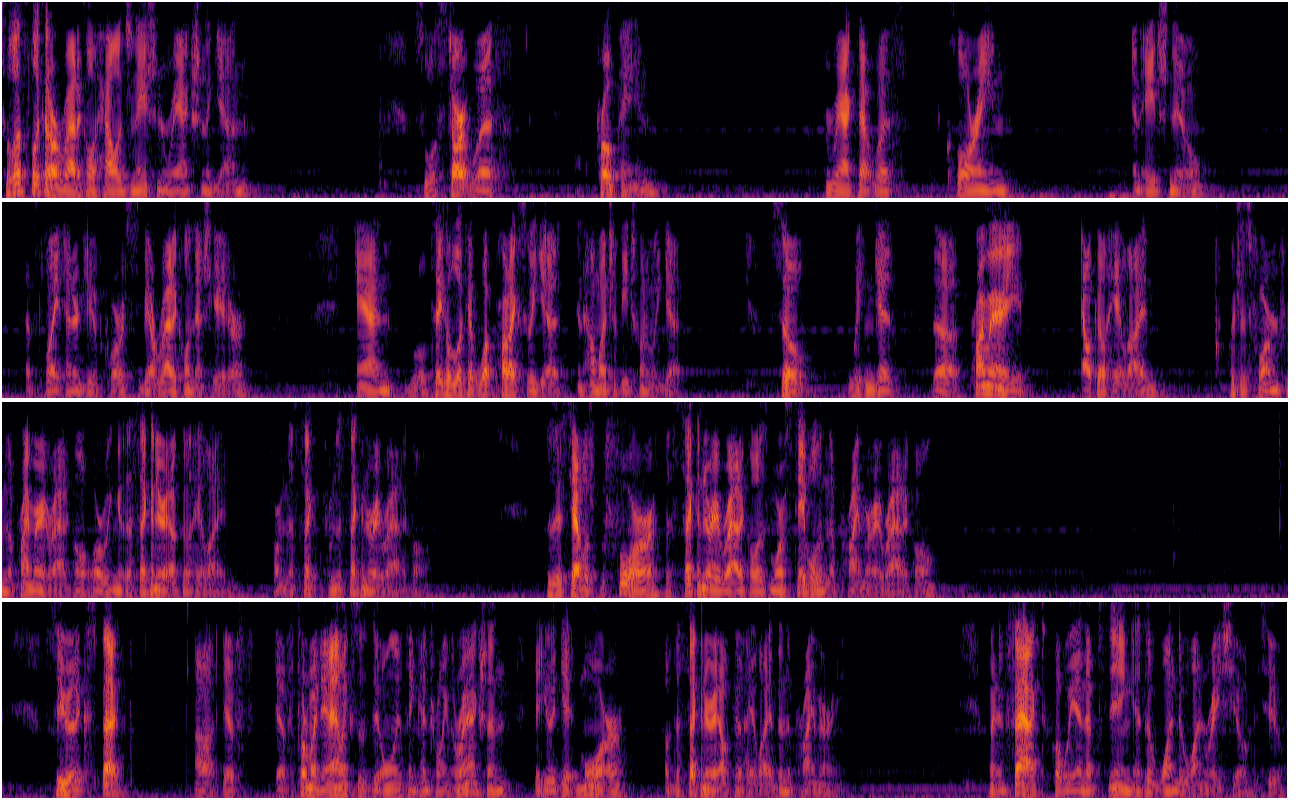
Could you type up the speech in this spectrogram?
So let's look at our radical halogenation reaction again. So we'll start with propane and react that with chlorine and H nu. That's light energy, of course, to be our radical initiator. And we'll take a look at what products we get and how much of each one we get. So we can get the primary alkyl halide, which is formed from the primary radical, or we can get the secondary alkyl halide from the, from the secondary radical. As we established before, the secondary radical is more stable than the primary radical. So you would expect, uh, if, if thermodynamics was the only thing controlling the reaction, that you would get more of the secondary alkyl halide than the primary. When in fact, what we end up seeing is a one-to-one -one ratio of the two.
